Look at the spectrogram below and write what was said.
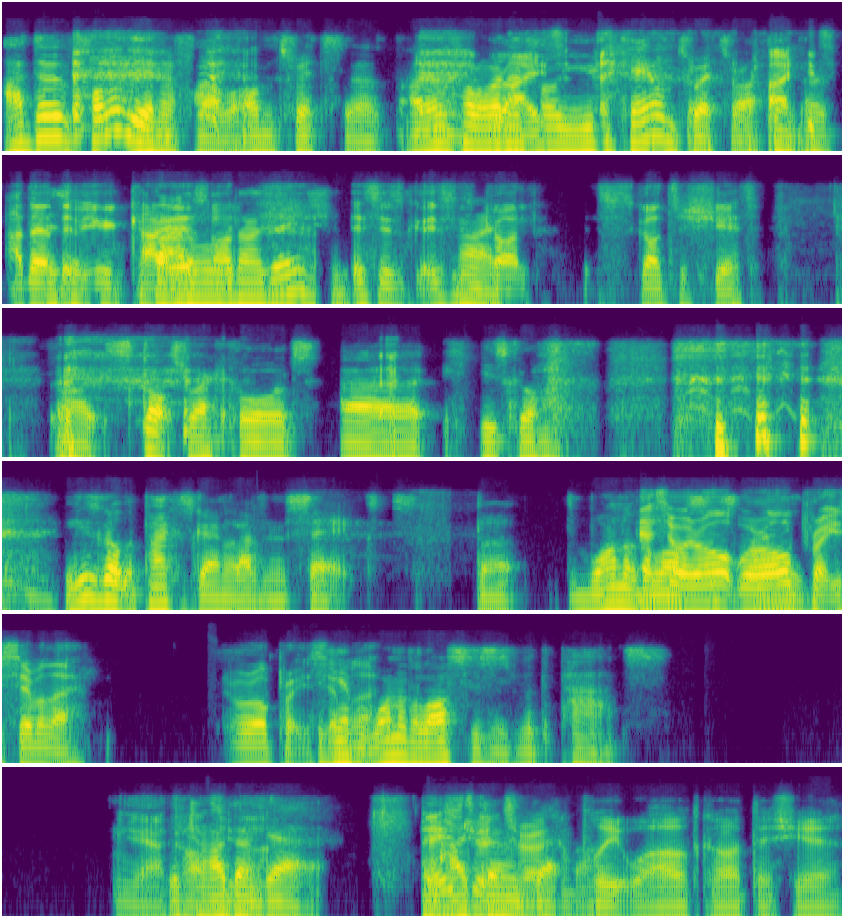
I don't follow the NFL on Twitter. I don't follow Right. NFL UK on Twitter. I think Right, I don't think we can carry this on. This is this is Right. gone. This has gone to shit. Right, Scott's record. Uh, he's got he's got the Packers going eleven and six, but one of the Yeah, so we're all losses. we're all pretty similar. We're all pretty yeah, similar. but one of the losses is with the Pats, Yeah, I which can't I don't that. get. I Patriots don't are a get that. complete wild card this year.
